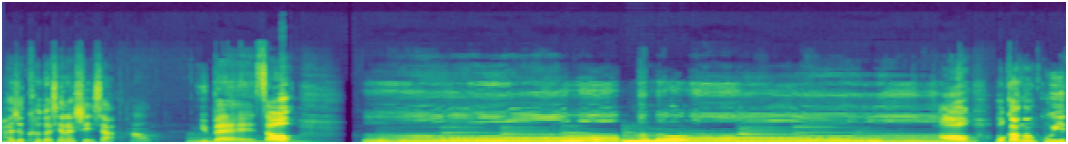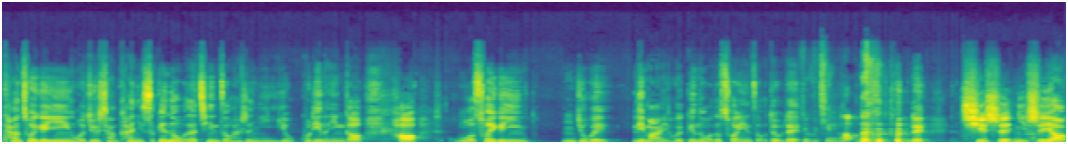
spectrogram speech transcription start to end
还是可可先来试一下。好。预备，走。好，我刚刚故意弹错一个音，我就想看你是跟着我的琴走，还是你有固定的音高。好，我错一个音，你就会立马也会跟着我的错音走，对不对？这不挺好的？对，其实你是要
